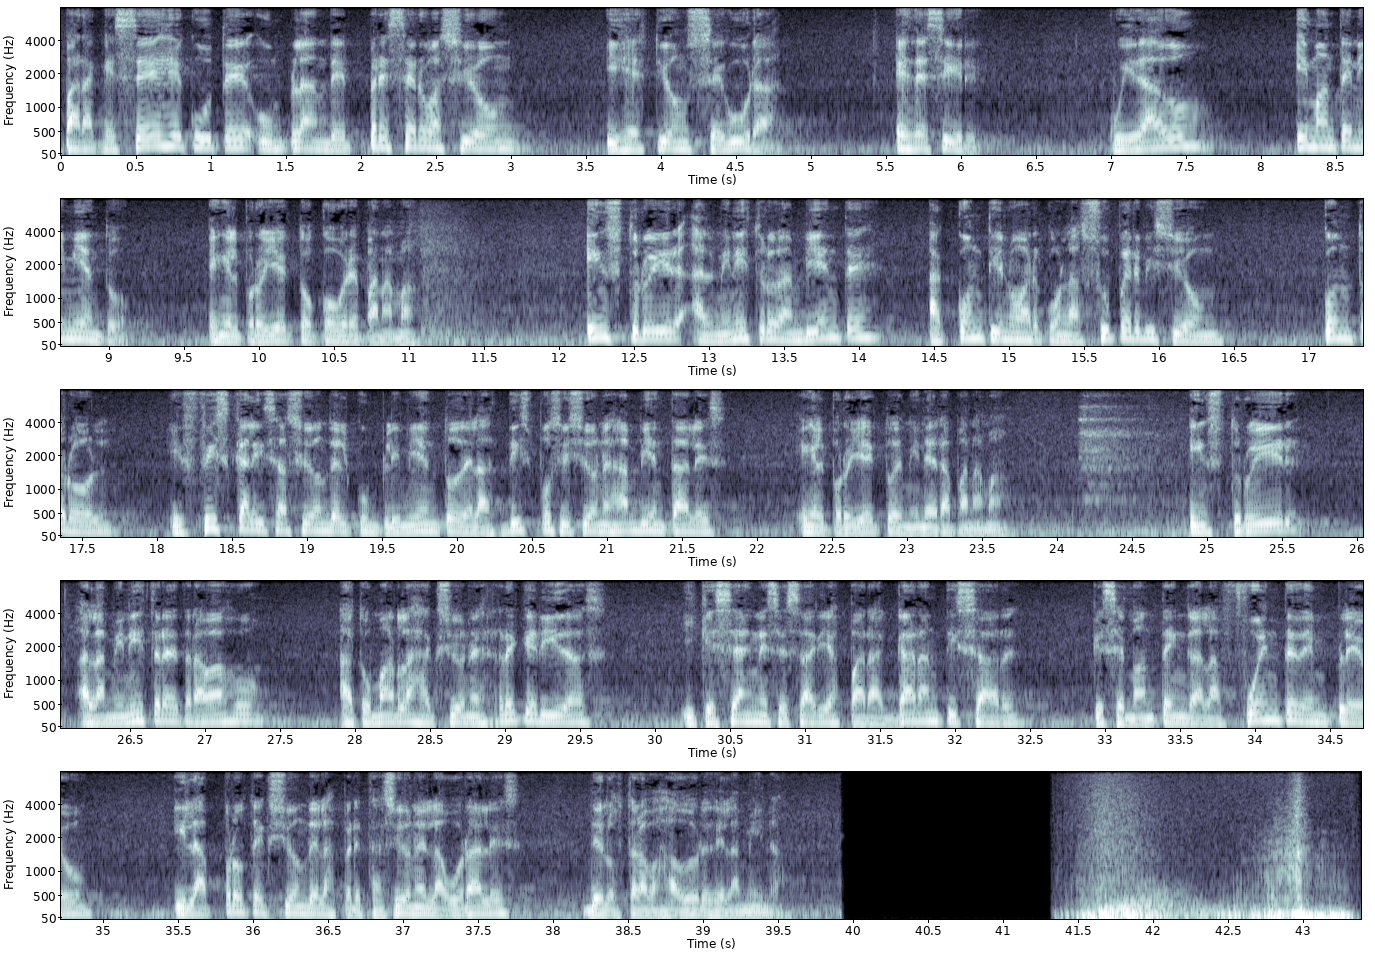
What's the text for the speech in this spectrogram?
para que se ejecute un plan de preservación y gestión segura, es decir, cuidado y mantenimiento en el proyecto Cobre Panamá. Instruir al ministro de Ambiente a continuar con la supervisión, control y fiscalización del cumplimiento de las disposiciones ambientales en el proyecto de Minera Panamá. Instruir a la ministra de Trabajo a tomar las acciones requeridas y que sean necesarias para garantizar que se mantenga la fuente de empleo y la protección de las prestaciones laborales de los trabajadores de la mina.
